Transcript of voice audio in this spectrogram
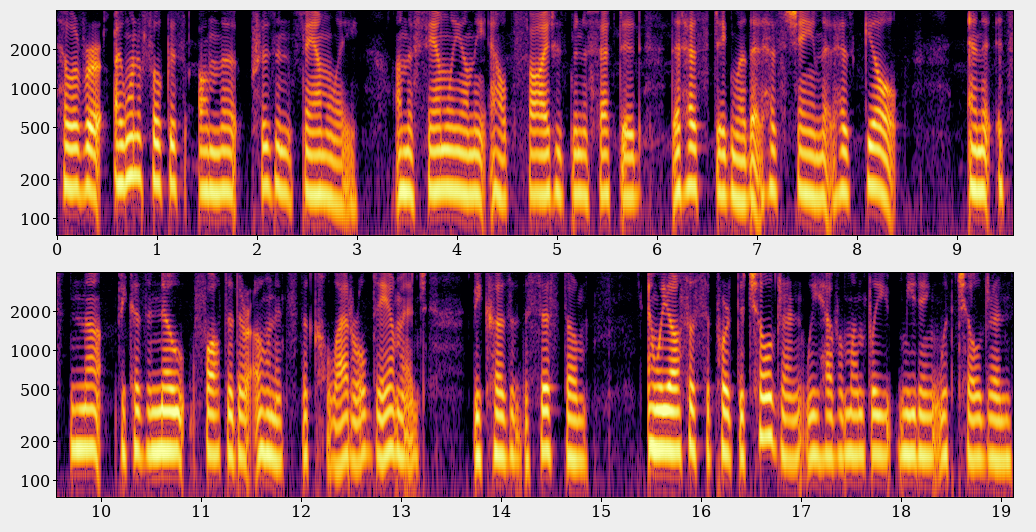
However, I want to focus on the prison family, on the family on the outside who's been affected, that has stigma, that has shame, that has guilt. And it's not because of no fault of their own, it's the collateral damage because of the system. And we also support the children. We have a monthly meeting with children,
